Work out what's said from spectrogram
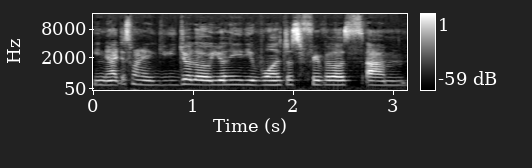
you know, I just want to YOLO, you only live once, just frivolous. Um,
